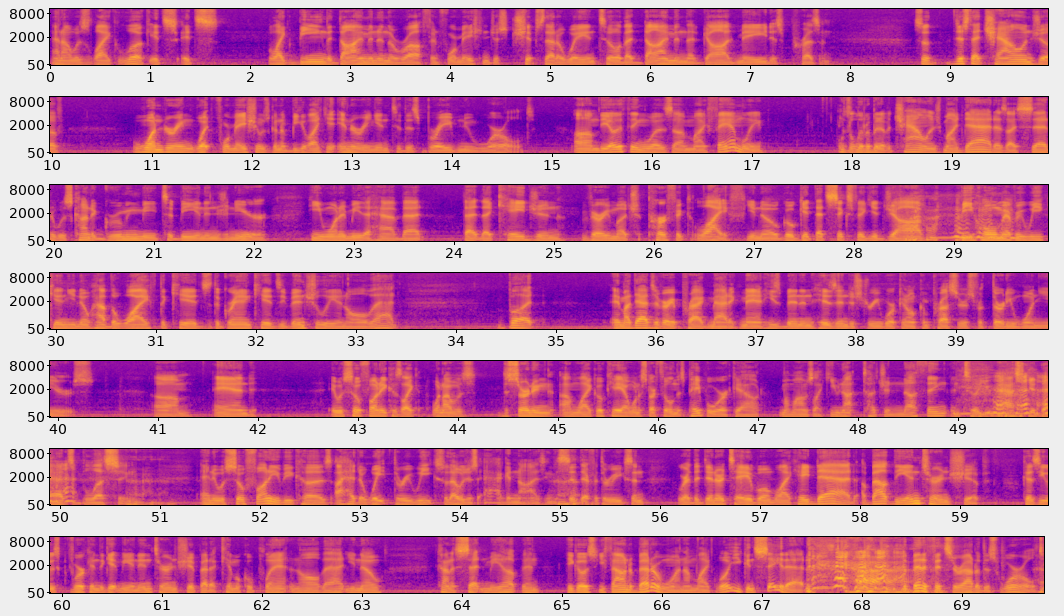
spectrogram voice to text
And I was like, look, it's it's like being the diamond in the rough, and formation just chips that away until that diamond that God made is present. So just that challenge of wondering what formation was going to be like entering into this brave new world. Um, the other thing was uh, my family was a little bit of a challenge. My dad, as I said, was kind of grooming me to be an engineer. He wanted me to have that that that Cajun, very much perfect life. You know, go get that six figure job, be home every weekend. You know, have the wife, the kids, the grandkids, eventually, and all that. But and my dad's a very pragmatic man. He's been in his industry working on compressors for 31 years. Um, and it was so funny because like when I was discerning, I'm like, okay, I want to start filling this paperwork out. My mom's like, you're not touching nothing until you ask your dad's blessing. And it was so funny because I had to wait three weeks, so that was just agonizing to sit there for three weeks. And we're at the dinner table. I'm like, hey, dad, about the internship, because he was working to get me an internship at a chemical plant and all that, you know, kind of setting me up. And he goes, You found a better one. I'm like, Well, you can say that. the benefits are out of this world.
